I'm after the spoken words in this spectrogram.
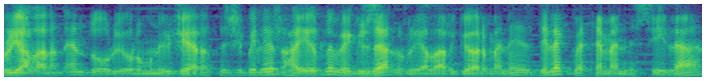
Rüyaların en doğru yorumunu Yüce Yaratıcı bilir. Hayırlı ve güzel rüyalar görmeniz dilek ve temennisiyle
